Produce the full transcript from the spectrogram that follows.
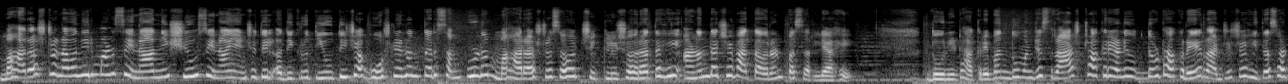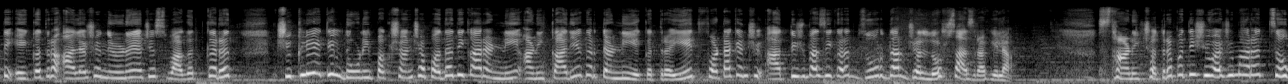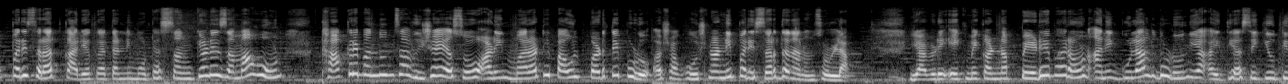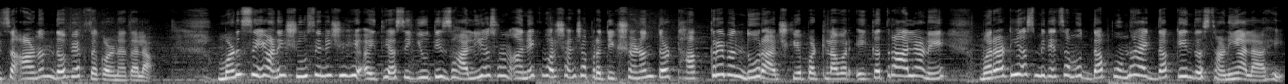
महाराष्ट्र नवनिर्माण सेना आणि शिवसेना यांच्यातील अधिकृत युतीच्या घोषणेनंतर संपूर्ण महाराष्ट्रासह चिखली शहरातही आनंदाचे वातावरण पसरले आहे. दोन्ही ठाकरे बंधू म्हणजेच राज ठाकरे आणि उद्धव ठाकरे राज्याच्या हितासाठी एकत्र आल्याच्या निर्णयाचे स्वागत करत चिखली येथील दोन्ही पक्षांच्या पदाधिकाऱ्यांनी आणि कार्यकर्त्यांनी एकत्र येत फटाक्यांची आतिषबाजी करत जोरदार जल्लोष साजरा केला. स्थानिक छत्रपती शिवाजी महाराज चौक परिसरात कार्यकर्त्यांनी मोठ्या संख्येने जमा होऊन ठाकरे बंधूंचा विजय असो आणि मराठी पाऊल पडते पुढो अशा घोषणांनी परिसर दणानून सोडला. यावेळी एकमेकांना पेढे भरवून आणि गुलाल धुडून या ऐतिहासिक युतीचा आनंद व्यक्त करण्यात आला. मनसे आणि शिवसेनेची ही ऐतिहासिक युती झाली असून अनेक वर्षांच्या प्रतीक्षेनंतर ठाकरे बंधू राजकीय पटलावर एकत्र आल्याने मराठी अस्मितेचा मुद्दा पुन्हा एकदा केंद्रस्थानी आला आहे.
